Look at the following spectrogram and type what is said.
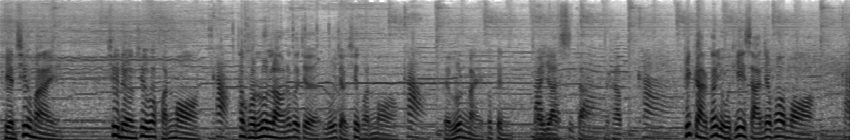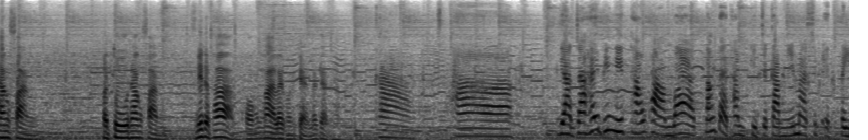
เปลี่ยนชื่อใหม่ ชื่อเดิมชื่อว่าขวัญมอ ค่ะถ้าคนรุ่นเราเนี่ยก็จะรู้จักชื่อขวัญมอ ค่ะแต่รุ่นใหม่ก็เป็น บายาสิตาบายาสิตานนะครับค่ะพิกัดก็อยู่ที่ศาลเจ้าพ่อมอค่ะทางฝั่งประตูทางฝั่งมิตรภาพของมหาลัยขอนแก่นแล้วกันครับค่ะอ่าอยากจะให้พี่นิดเท้าความว่าตั้งแต่ทำกิจกรรมนี้มา 11 ปี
